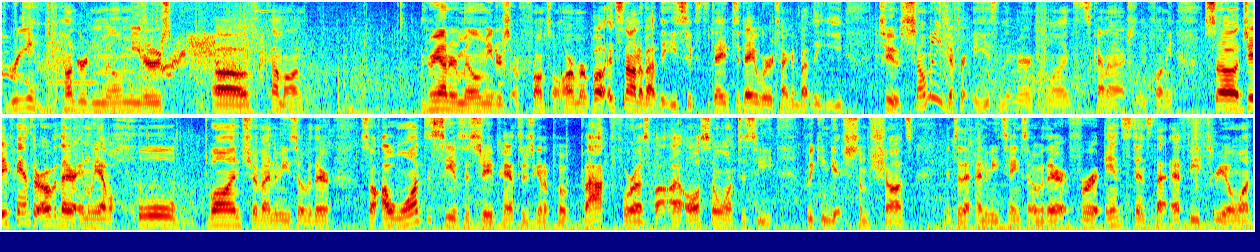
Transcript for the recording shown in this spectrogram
300 millimeters of, come on, 300 millimeters of frontal armor, but it's not about the E6 today. Today we're talking about the E2. So many different E's in the American lines. It's kind of actually funny. So J Panther over there, and we have a whole bunch of enemies over there. So I want to see if this J Panther is going to poke back for us, but I also want to see if we can get some shots into the enemy tanks over there. For instance, that FV301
